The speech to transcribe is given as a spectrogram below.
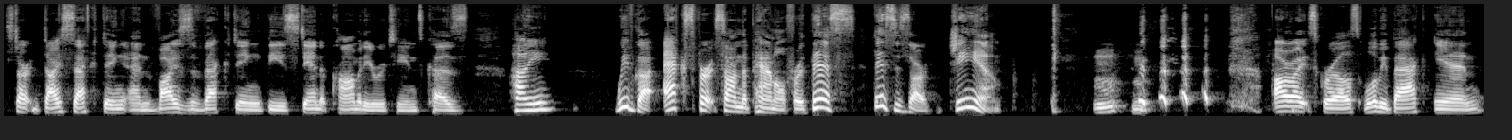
start dissecting and visecting these stand-up comedy routines. Because, honey, we've got experts on the panel for this. This is our jam. Mhm. All right, squirrels. We'll be back in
